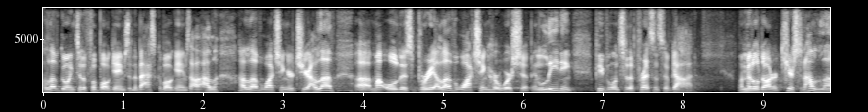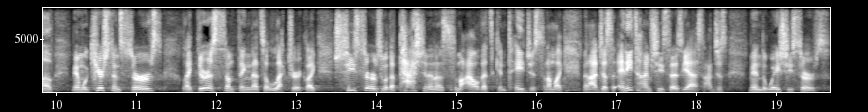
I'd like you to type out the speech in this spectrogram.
I love going to the football games and the basketball games. I, I, I love watching her cheer. I love uh, my oldest, Brie. I love watching her worship and leading people into the presence of God. My middle daughter, Kirsten, I love, man, when Kirsten serves, like there is something that's electric. Like she serves with a passion and a smile that's contagious. And I'm like, man, I just, anytime she says yes, I just, man, the way she serves.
